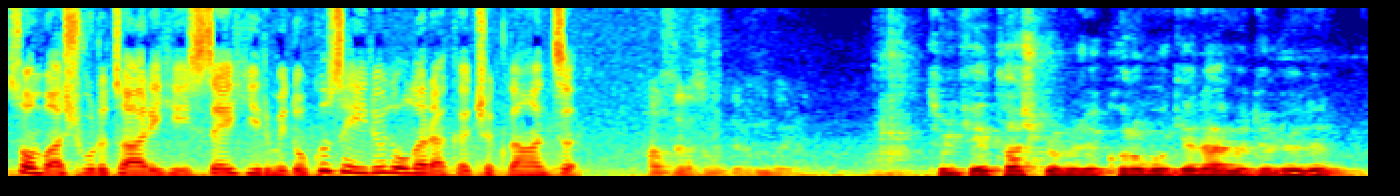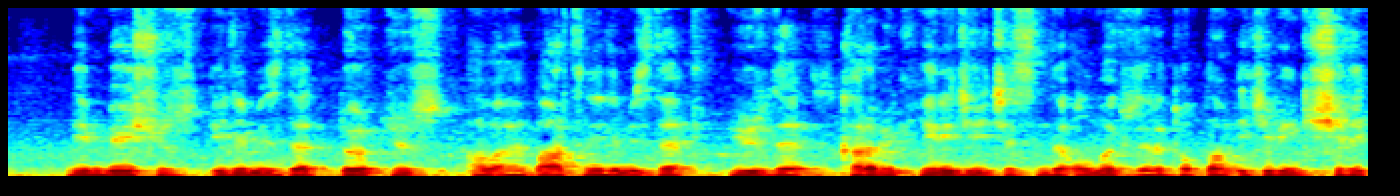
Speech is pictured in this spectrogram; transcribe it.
Son başvuru tarihi ise 29 Eylül olarak açıklandı. Hazırız müdürüm buyurun. Türkiye Taş Kömürü Kurumu Genel Müdürlüğü'nün 1500 ilimizde, 400 Ava- Bartın ilimizde, yüzde Karabük Yenice ilçesinde olmak üzere toplam 2000 kişilik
